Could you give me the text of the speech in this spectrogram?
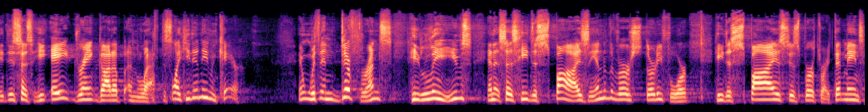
it says he ate, drank, got up, and left. It's like he didn't even care. And with indifference, he leaves, and it says he despised, the end of the verse 34, he despised his birthright. That means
